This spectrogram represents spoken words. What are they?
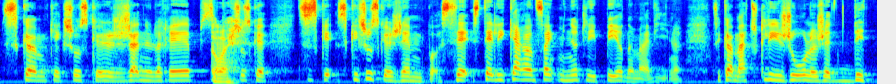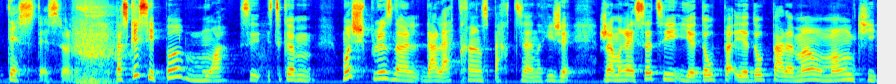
c'est comme quelque chose que j'annulerais, puis c'est Ouais. quelque chose que c'est ce que- c'est quelque chose que j'aime pas. C'était les 45 minutes les pires de ma vie. C'est comme à tous les jours, là, je détestais ça. là. Parce que c'est pas moi. C'est c'est comme moi, je suis plus dans, dans la transpartisanerie. J'aimerais ça. Tu sais, il y a d'autres il y a d'autres parlements au monde qui,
